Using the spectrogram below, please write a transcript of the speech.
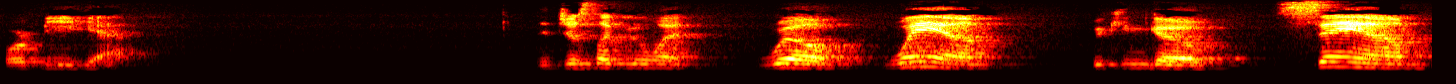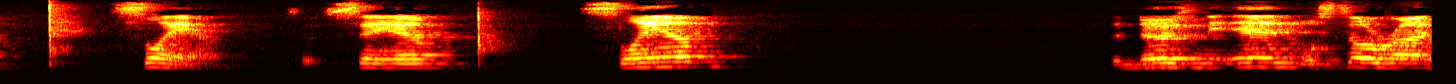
for B gap. And just like we went Will wham, we can go Sam slam. So Sam slam. The nose and the end will still run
